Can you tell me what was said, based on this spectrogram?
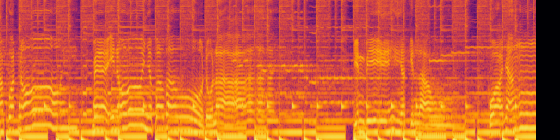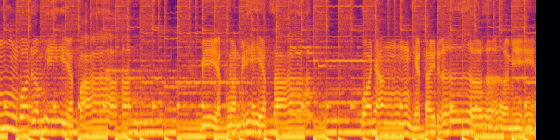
บียร์กวดน้อย แม่อีน้อยอย่าเฝ้าเบาโดลาย กินเบียร์กินเหล้าหัวยังบ่เลื่อมเบียกปานเบียกเฮือนเบียกสานหัวยังเหตุใดเด้อเมีย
